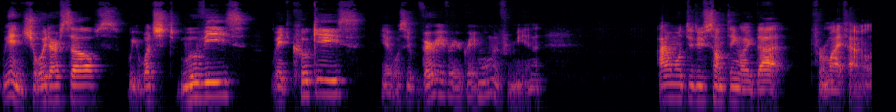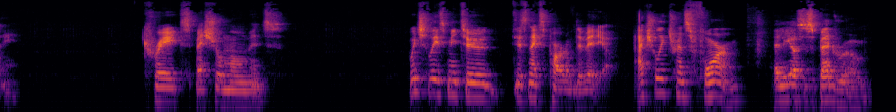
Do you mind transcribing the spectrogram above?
we enjoyed ourselves. We watched movies. We ate cookies. Yeah, it was a very, very great moment for me. And I want to do something like that for my family. Create special moments. Which leads me to this next part of the video. Actually transform Elias's bedroom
